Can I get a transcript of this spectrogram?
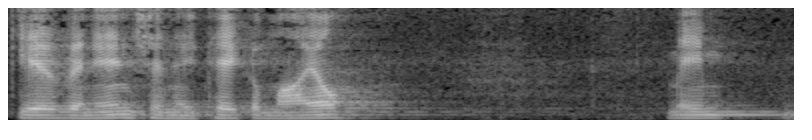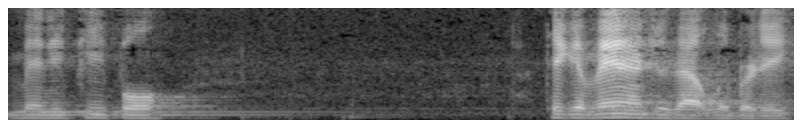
give an inch and they take a mile? Many people take advantage of that liberty,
